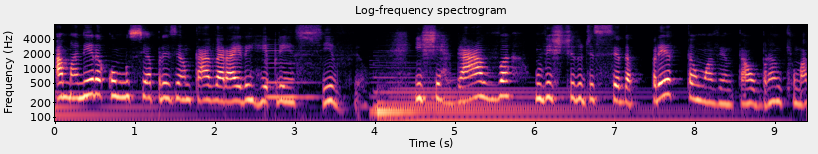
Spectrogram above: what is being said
A maneira como se apresentava era irrepreensível enxergava um vestido de seda preta, um avental branco e uma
